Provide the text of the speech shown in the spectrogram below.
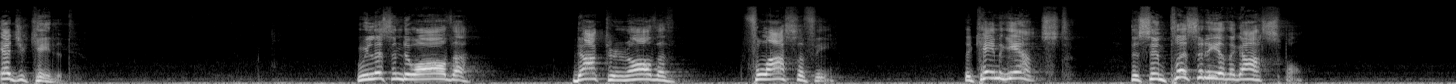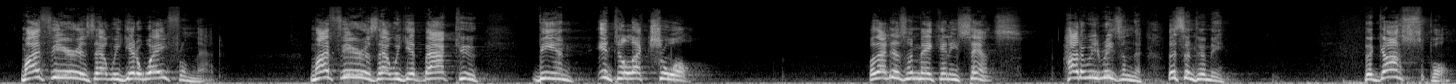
educated. We listened to all the doctrine and all the philosophy that came against the simplicity of the gospel. My fear is that we get away from that. My fear is that we get back to being intellectual. Well, that doesn't make any sense. How do we reason that? Listen to me. The gospel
